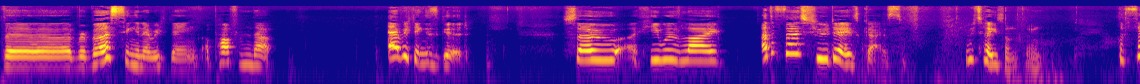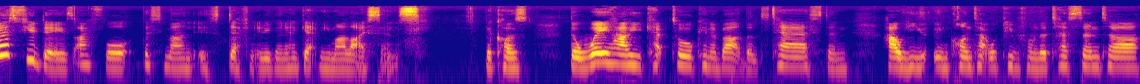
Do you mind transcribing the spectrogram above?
the reversing and everything. Apart from that, everything is good. So he was like, at the first few days, guys, let me tell you something. The first few days, I thought this man is definitely going to get me my license because the way how he kept talking about the test and how he's in contact with people from the test center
